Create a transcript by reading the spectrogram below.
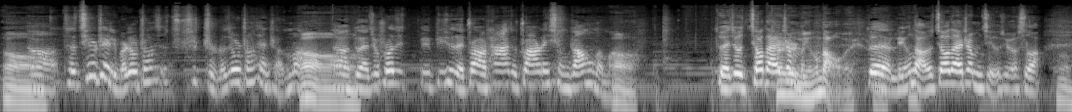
啊啊，他其实这里边就张是指的就是张献臣嘛，啊对，就说必必须得抓住他，就抓住那姓张的嘛，啊，对，就交代这么领导呗，对领导就交代这么几个角色，嗯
